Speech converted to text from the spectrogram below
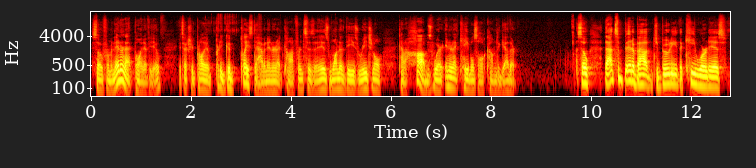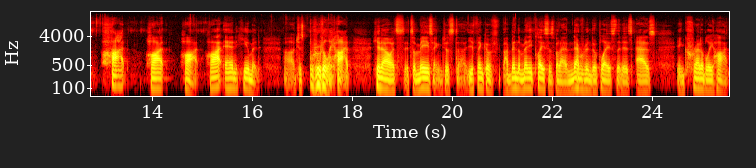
So, from an internet point of view, it's actually probably a pretty good place to have an internet conference, as it is one of these regional kind of hubs where internet cables all come together. So that's a bit about Djibouti. The key word is hot, hot, hot, hot and humid, uh, just brutally hot. You know, it's it's amazing. Just uh, you think of I've been to many places, but I have never been to a place that is as incredibly hot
